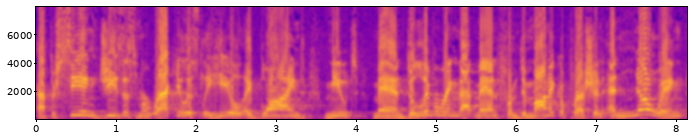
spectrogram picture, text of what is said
After seeing Jesus miraculously heal a blind, mute man, delivering that man from demonic oppression, and knowing,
